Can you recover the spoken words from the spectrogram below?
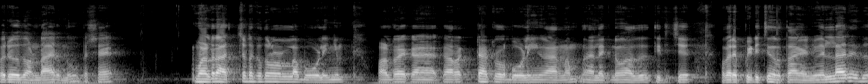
ഒരു ഇതുണ്ടായിരുന്നു. പക്ഷേ വളരെ അച്ചടക്കത്തോടുള്ള ബോളിങ്ങും വളരെ കറക്റ്റായിട്ടുള്ള ബോളിങ് കാരണം ലക്നൗ അത് തിരിച്ച് അവരെ പിടിച്ചു നിർത്താൻ കഴിഞ്ഞു. എല്ലാവരും ഇത്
